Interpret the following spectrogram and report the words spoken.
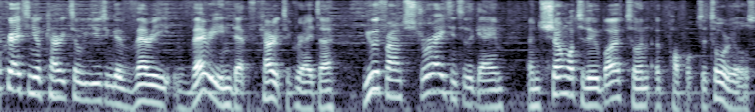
creating your character using a very, very in-depth character creator, you are thrown straight into the game and shown what to do by a ton of pop-up tutorials.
